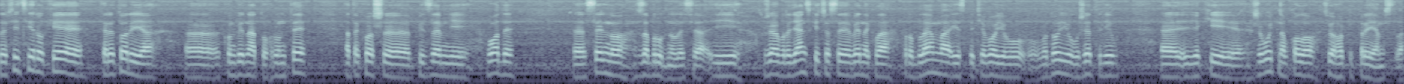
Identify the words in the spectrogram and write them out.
За всі ці роки територія е, комбінату ґрунти, а також е, підземні води сильно забруднилися. І вже в радянські часи виникла проблема із питьовою водою у жителів, які живуть навколо цього підприємства.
